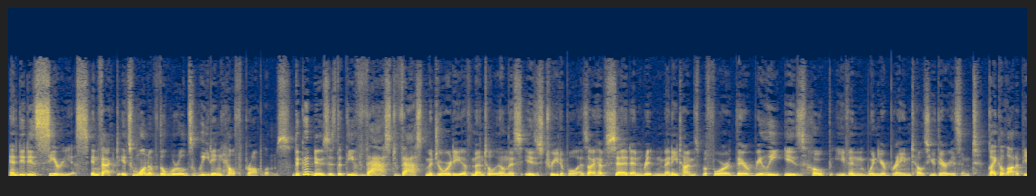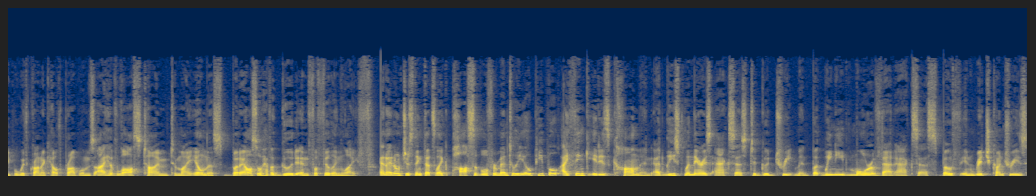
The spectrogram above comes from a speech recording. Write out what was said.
and it is serious. In fact, it's one of the world's leading health problems. The good news is that the vast, vast majority of mental illness is treatable. As I have said and written many times before, there really is hope even when your brain tells you there isn't. Like a lot of people with chronic health problems, I have lost time to my illness, but I also have a good and fulfilling life. And I don't just think that's like possible for mentally ill people, I think it is common, at least when there is access to good treatment, but we need more of that access, both in rich countries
